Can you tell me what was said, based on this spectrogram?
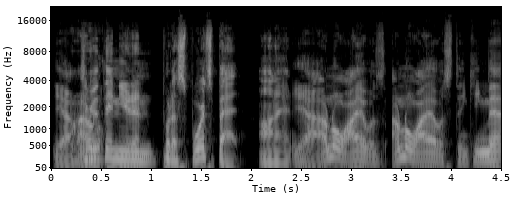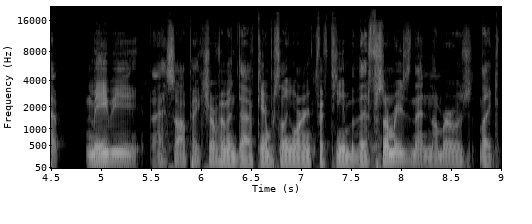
Yeah, It's a good know- thing you didn't put a sports bet on it. Yeah, I don't know why I was. I don't know why I was thinking that. Maybe I saw a picture of him in dev camp or something wearing 15, but for some reason that number was like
